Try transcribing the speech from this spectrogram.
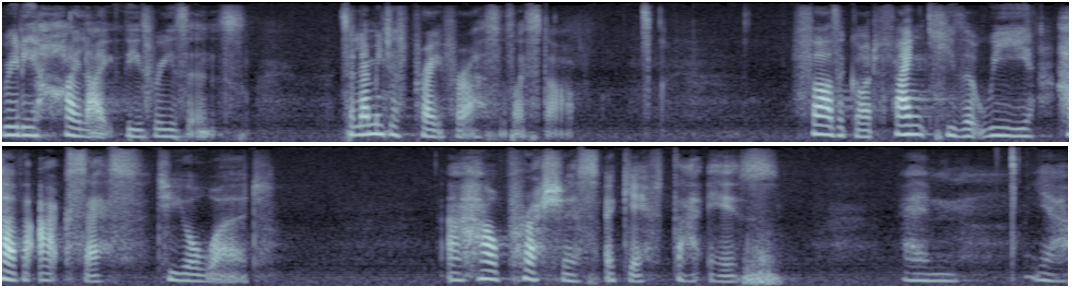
really highlight these reasons. So let me just pray for us as I start. Father God, thank you that we have access to your word. And how precious a gift that is. Um, yeah,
